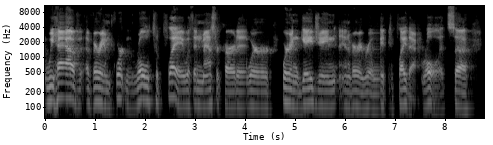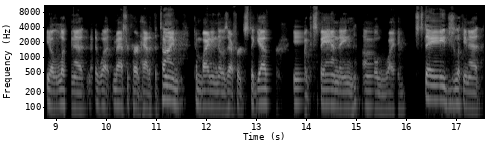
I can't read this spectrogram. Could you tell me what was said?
we have a very important role to play within MasterCard and we're, we're engaging in a very real way to play that role. It's, uh, you know, looking at what MasterCard had at the time, combining those efforts together, you know, expanding on a worldwide stage, looking at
